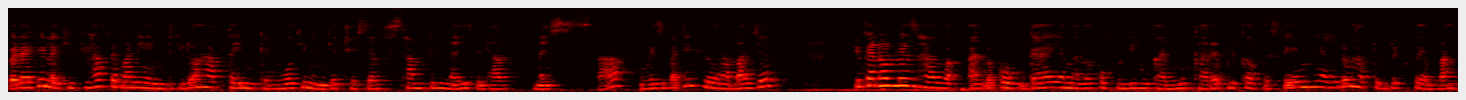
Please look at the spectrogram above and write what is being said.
But I feel like if you have the money and you don't have time, you can walk in and get yourself something nice. They have nice stuff. But if you're on a budget, you can always have a, local guy and a local fundi who can make a replica of the same. Yeah, you don't have to break their bank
